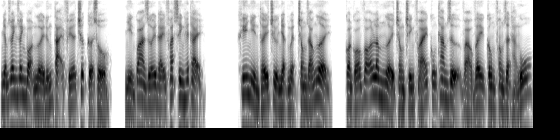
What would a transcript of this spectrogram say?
nhậm doanh doanh bọn người đứng tại phía trước cửa sổ, nhìn qua dưới đáy phát sinh hết thảy. Khi nhìn thấy trừ nhật nguyện trong giáo người, còn có võ lâm người trong chính phái cũng tham dự vào vây công phong giật hàng ngũ.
